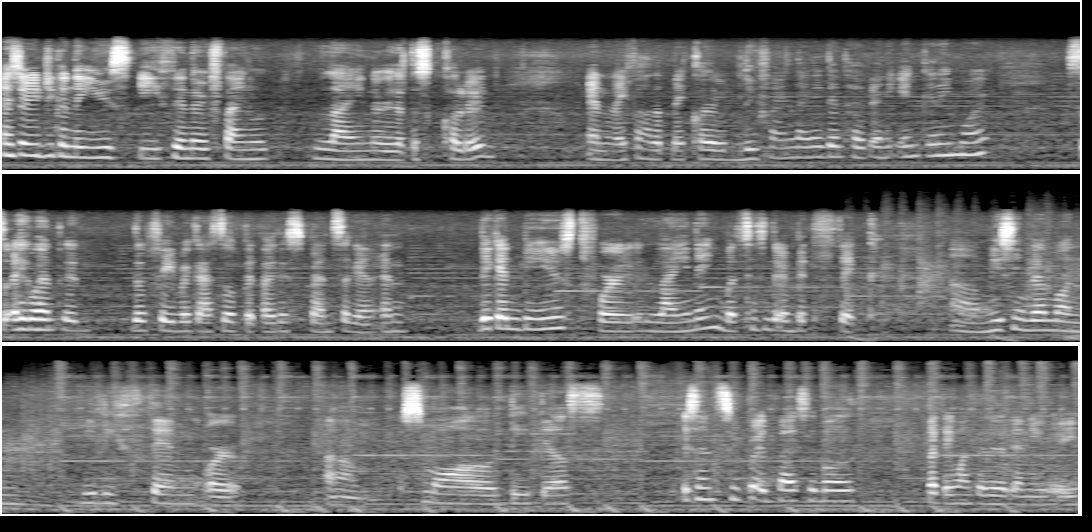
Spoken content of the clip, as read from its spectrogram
I started gonna use a thinner fine liner that was colored. And then I found that my color blue fine liner didn't have any ink anymore. So I went with the Faber-Castell Pitt Artist pens again. And they can be used for lining but since they're a bit thick um, using them on really thin or um, small details isn't super advisable but I wanted it anyway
